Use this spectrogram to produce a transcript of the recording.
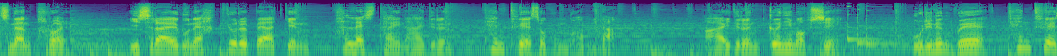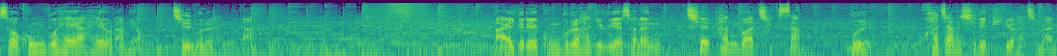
지난 8월 이스라엘군의 학교를 빼앗긴 팔레스타인 아이들은 텐트에서 공부합니다. 아이들은 끊임없이 우리는 왜 텐트에서 공부해야 해요 라며 질문을 합니다. 아이들이 공부를 하기 위해서는 칠판과 책상, 물, 화장실이 필요하지만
